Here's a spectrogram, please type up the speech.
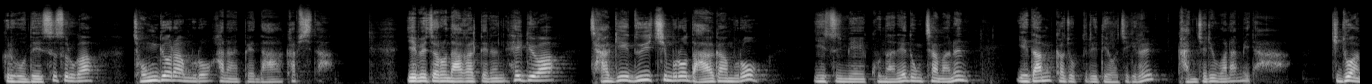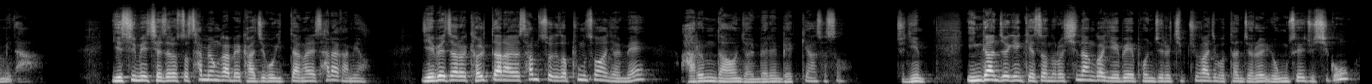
그리고 내 스스로가 정결함으로 하나님 앞에 나아갑시다. 예배자로 나아갈 때는 해교와 자기 누이침으로 나아감으로 예수님의 고난에 동참하는 예담 가족들이 되어지기를 간절히 원합니다. 기도합니다. 예수님의 제자로서 사명감을 가지고 이 땅을 살아가며 예배자로 결단하여 삶 속에서 풍성한 열매, 아름다운 열매를 맺게 하소서. 주님, 인간적인 개선으로 신앙과 예배의 본질을 집중하지 못한 저를 용서해 주시고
